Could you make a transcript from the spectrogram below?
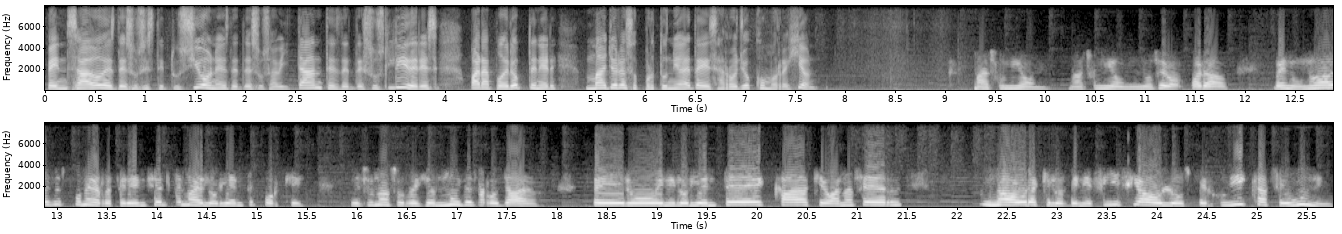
pensado desde sus instituciones, desde sus habitantes, desde sus líderes, para poder obtener mayores oportunidades de desarrollo como región? Más unión, más unión. Uno se va para, bueno, uno a veces pone de referencia el tema del Oriente porque es una subregión muy desarrollada pero en el oriente cada que van a hacer una obra que los beneficia o los perjudica, se unen,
